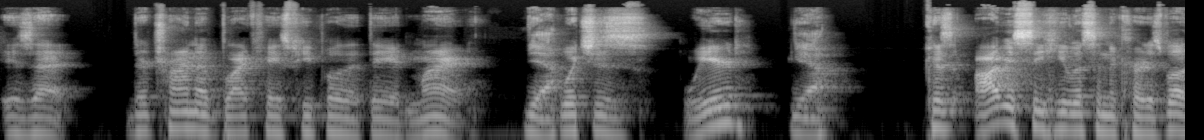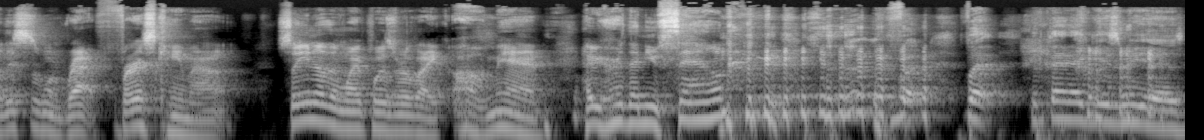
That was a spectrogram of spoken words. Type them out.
is that they're trying to blackface people that they admire. Yeah, which is weird yeah. because obviously he listened to Kurtis Blow. This is when rap first came out. So you know the white boys were like, "Oh man, have you heard that new sound?" but but the thing that gives me is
